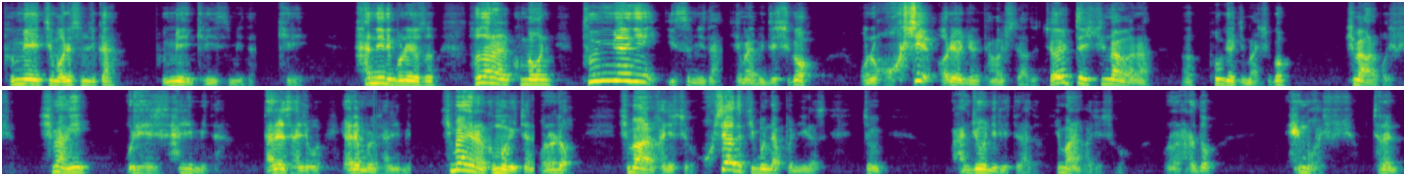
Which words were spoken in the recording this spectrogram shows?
분명히 지금 어렵습니까? 분명히 길이 있습니다. 길이. 하늘이 무너져서 솟아날 구멍은 분명히 있습니다. 제 말 믿으시고 오늘 혹시 어려운 일을 당하시더라도 절대 실망하거나 어, 포기하지 마시고 희망을 보십시오. 희망이 우리를 살립니다. 나를 살리고 여러분을 살립니다. 희망이라는 구멍이 있잖아요. 오늘도 희망을 가지시고 혹시라도 기분 나쁜 일이라서 좀 안 좋은 일이 있더라도 희망을 가지시고 오늘 하루도 행복하십시오. 저는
